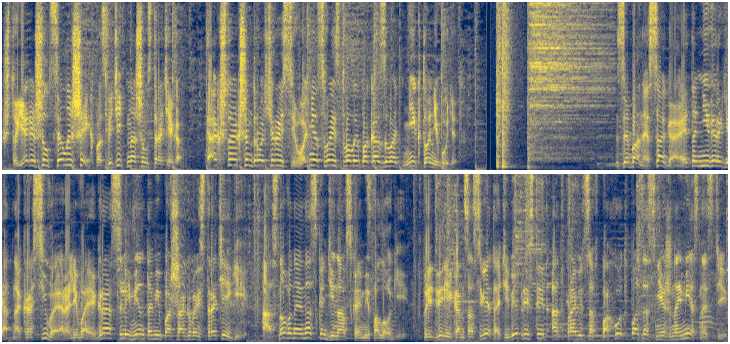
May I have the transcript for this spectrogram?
что я решил целый шейк посвятить нашим стратегам. Так что экшен-дрочеры сегодня свои стволы показывать никто не будет. Banner Saga — это невероятно красивая ролевая игра с элементами пошаговой стратегии, основанная на скандинавской мифологии. В преддверии конца света тебе предстоит отправиться в поход по заснеженной местности,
